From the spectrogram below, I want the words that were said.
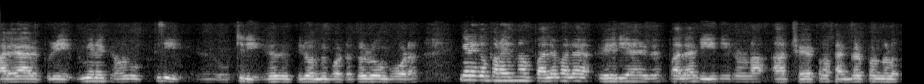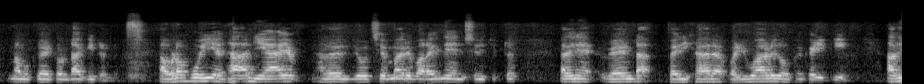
മലയാളപ്പുഴയും ഇങ്ങനെയൊക്കെയുള്ള ഒത്തിരി ഒത്തിരി തിരുവനന്തപുരത്ത് തിരുവങ്കോട് ഇങ്ങനെയൊക്കെ പറയുന്ന പല പല ഏരിയയിൽ പല രീതിയിലുള്ള ആ ക്ഷേത്ര സങ്കല്പങ്ങൾ നമുക്കായിട്ട് ഉണ്ടാക്കിയിട്ടുണ്ട്. അവിടെ പോയി യഥാന്യായം അതായത് ജ്യോത്സ്യന്മാർ പറയുന്നതനുസരിച്ചിട്ട് അതിന് വേണ്ട പരിഹാര വഴിപാടുകളൊക്കെ കഴിക്കുകയും അത്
